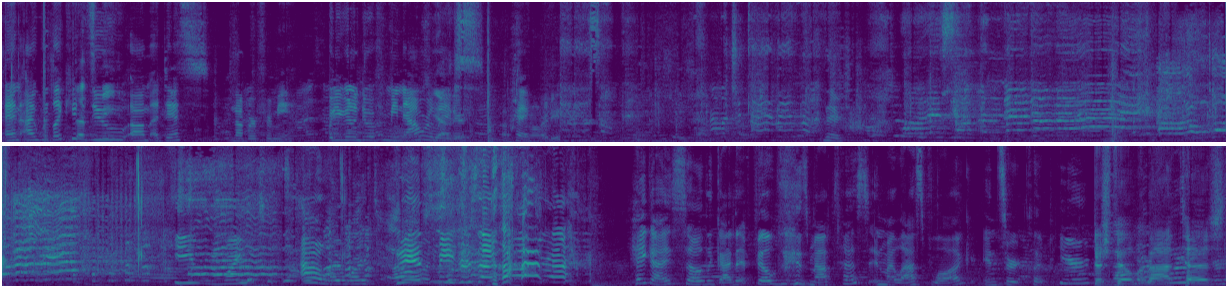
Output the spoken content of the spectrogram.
And I would like you That's to do um, a dance number for me. Are you gonna do it for me now or Yes. later? Okay. Ready? There. He wiped out. Dance majors at Cawthra. Hey guys, so the guy that failed his math test in my last vlog, insert clip here. Just failed my math test.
